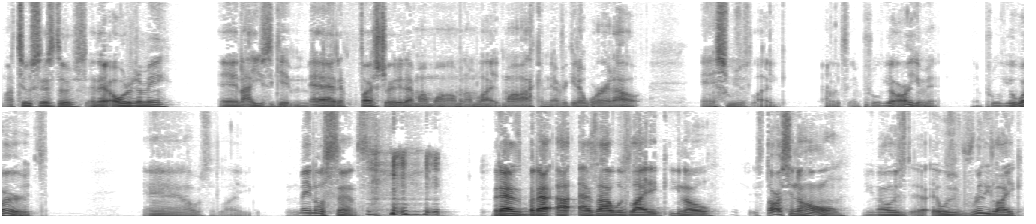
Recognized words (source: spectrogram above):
my two sisters, and they're older than me. And I used to get mad and frustrated at my mom, and I'm like, "Mom, I can never get a word out." And she was just like, "Alex, improve your argument, improve your words." And I was just like, it made no sense. but as but I, I, as I was like, you know, it starts in the home. You know, it's, it was really like,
